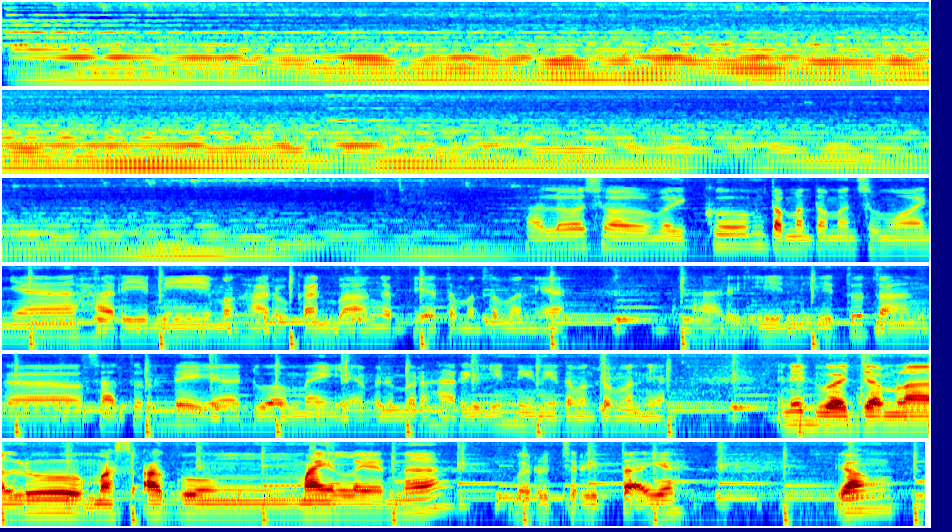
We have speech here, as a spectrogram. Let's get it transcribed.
Halo, assalamualaikum teman-teman semuanya. Hari ini mengharukan banget ya teman-teman ya. Hari ini itu tanggal Saturday ya, 2 Mei ya, benar-benar hari ini nih teman-teman ya. Ini dua jam lalu Mas Agung Mailena baru cerita ya. Yang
